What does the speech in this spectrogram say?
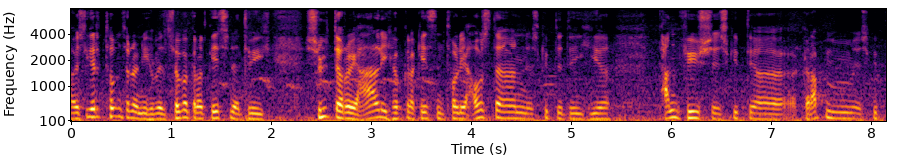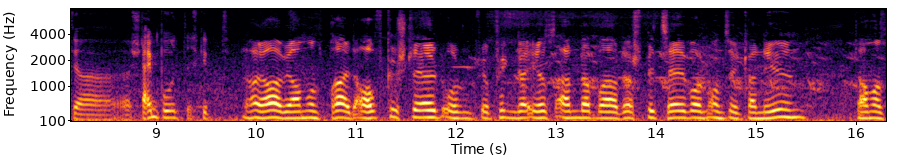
aus Irrtum, sondern ich habe jetzt selber gerade gegessen, natürlich Sylter Royal, ich habe gerade gegessen tolle Austern, es gibt natürlich hier Pannfisch, es gibt ja Krabben, es gibt ja Steinbutt, es gibt... Naja, wir haben uns breit aufgestellt und wir fingen da erst an, da war das speziell waren unsere Kanälen. Damals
